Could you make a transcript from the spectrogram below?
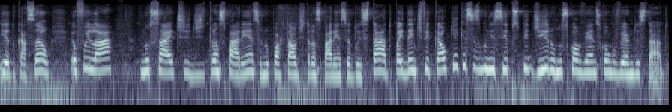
e educação, eu fui lá no site de transparência, no portal de transparência do Estado, para identificar o que, é que esses municípios pediram nos convênios com o governo do Estado.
